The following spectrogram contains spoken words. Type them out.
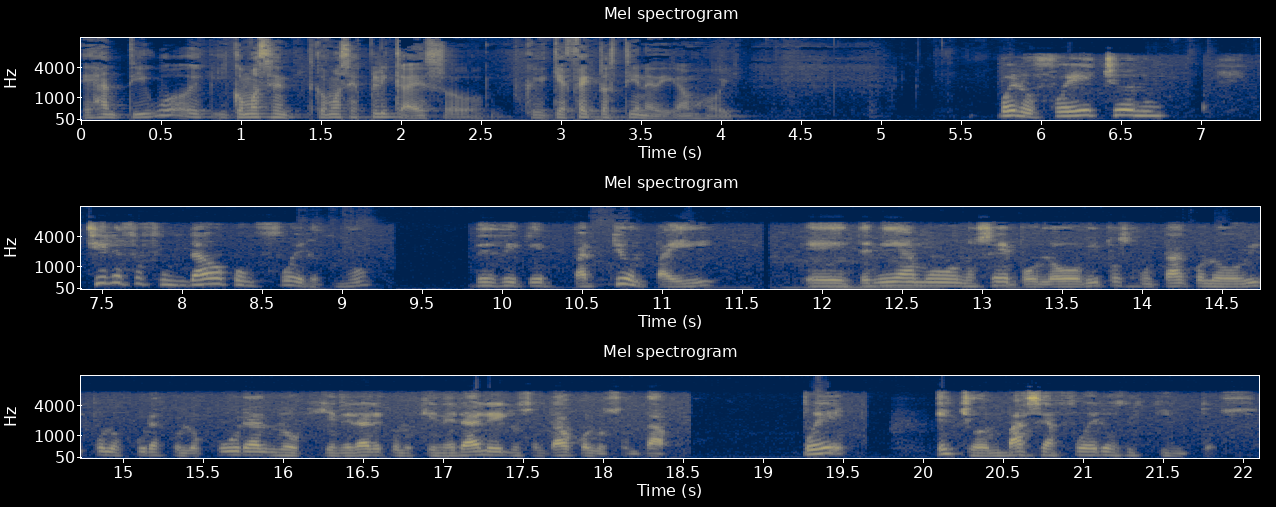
es antiguo? ¿Y cómo se, cómo se explica eso? ¿Qué, ¿Qué, efectos tiene, digamos, hoy? Bueno, fue hecho en un... Chile fue fundado con fueros, ¿no? Desde que partió el país, eh, teníamos, no sé, pues los obispos se juntaban con los obispos, los curas con los curas, los generales con los generales y los soldados con los soldados. Fue hecho en base a fueros distintos.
